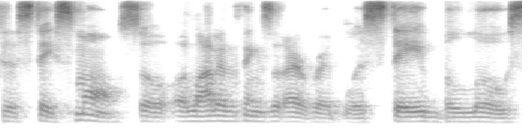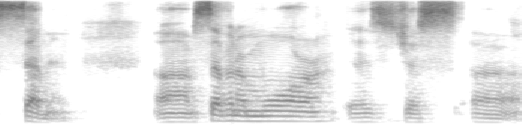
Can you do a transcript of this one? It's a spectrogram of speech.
to stay small. So a lot of the things that I read was stay below seven. Um, seven or more is just uh,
